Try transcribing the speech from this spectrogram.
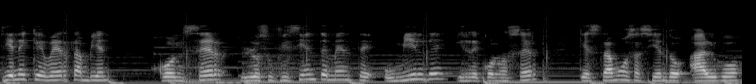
tiene que ver también con ser lo suficientemente humilde y reconocer que estamos haciendo algo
